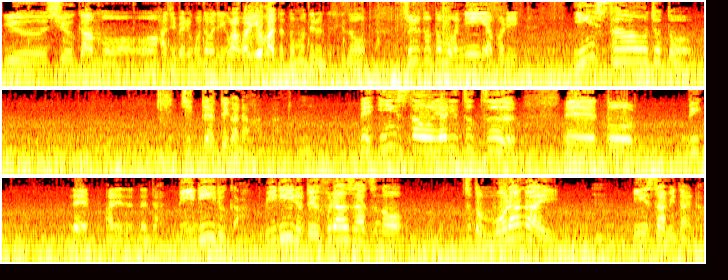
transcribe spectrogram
いう習慣も始めることができる。これ良かったと思ってるんですけど、それとともにやっぱりインスタをちょっときちっとやっていかなかんなと。で、インスタをやりつつ、えっ、と、ビ、ね、あれだ、なんだ、ビリールか。ビリールというフランス発の、ちょっと盛らないインスタみたいな。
